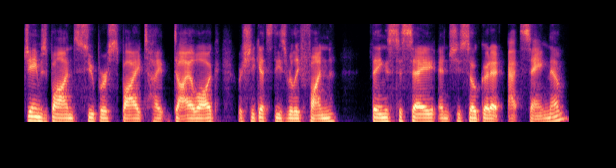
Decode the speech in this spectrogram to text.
James Bond super spy type dialogue where she gets these really fun things to say, and she's so good at at saying them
